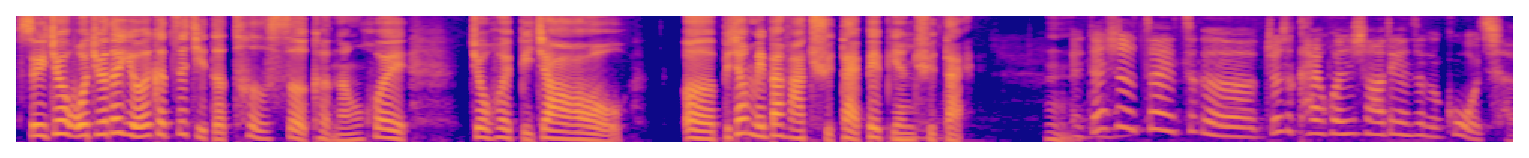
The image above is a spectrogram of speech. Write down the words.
所以就我觉得有一个自己的特色，可能会就会比较呃比较没办法取代，被别人取代。嗯，欸、但是在这个就是开婚纱店这个过程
